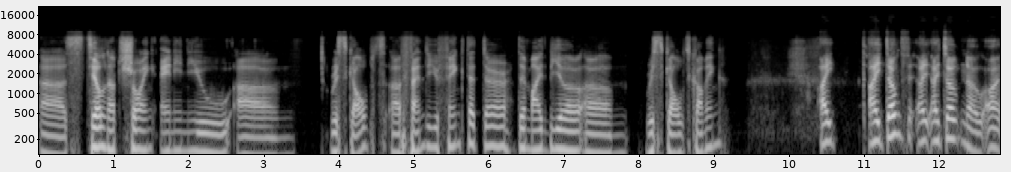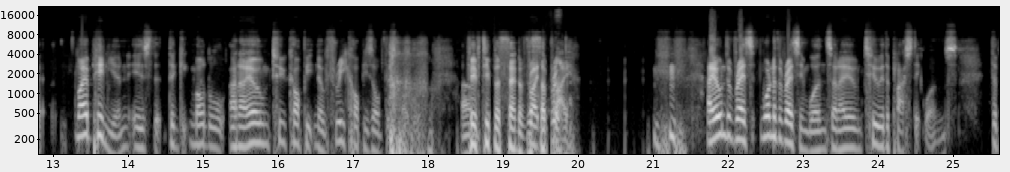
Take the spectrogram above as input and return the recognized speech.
uh, still not showing any new um, resculpt. Uh, Fen, do you think that there there might be a um, resculpt coming? I I don't th- I, I don't know. I my opinion is that the model, and I own two copy, no, three copies of this model. Um, Fifty percent of the right, the supply. I own the res one of the resin ones, and I own two of the plastic ones. The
